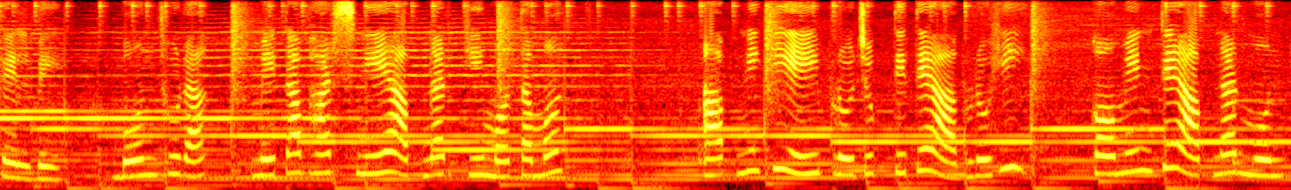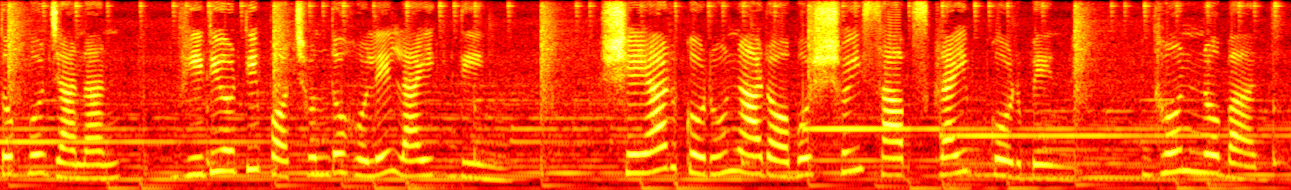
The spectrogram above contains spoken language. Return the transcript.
ফেলবে। বন্ধুরা মেটাভার্স নিয়ে আপনার কি মতামত? আপনি কি এই প্রযুক্তিতে আগ্রহী? কমেন্টে আপনার মন্তব্য জানান। ভিডিওটি পছন্দ হলে লাইক দিন। শেয়ার করুন আর অবশ্যই সাবস্ক্রাইব করবেন। ধন্যবাদ।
